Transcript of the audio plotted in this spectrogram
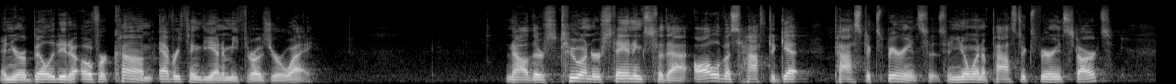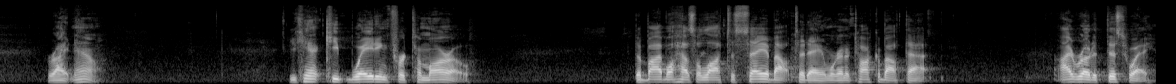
and your ability to overcome everything the enemy throws your way. Now, there's two understandings to that. All of us have to get past experiences. And you know when a past experience starts? Right now. You can't keep waiting for tomorrow. The Bible has a lot to say about today, and we're going to talk about that. I wrote it this way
